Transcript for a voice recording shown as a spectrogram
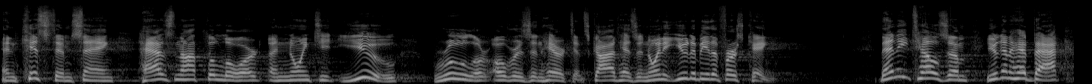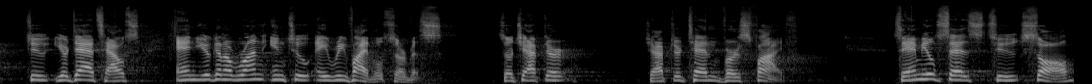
and kissed him, saying, Has not the Lord anointed you ruler over his inheritance. God has anointed you to be the first king. Then he tells him, You're going to head back to your dad's house and you're going to run into a revival service. So, chapter, chapter 10, verse 5. Samuel says to Saul,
